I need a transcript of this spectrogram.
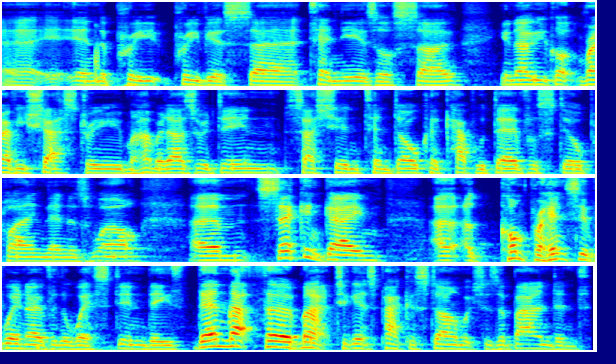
uh, in the pre- previous uh, ten years or so. You know you've got Ravi Shastri, Mohammad Azharuddin, Sachin Tendulkar, Kapil Dev was still playing then as well. Um, second game. A, a comprehensive win over the West Indies. Then that third match against Pakistan, which was abandoned.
